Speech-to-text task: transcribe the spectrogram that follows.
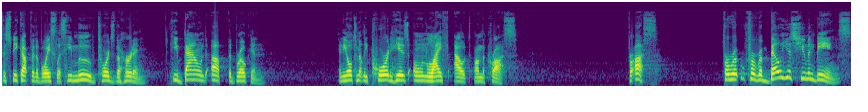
to speak up for the voiceless. He moved towards the hurting. He bound up the broken. And he ultimately poured his own life out on the cross for us, for, re- for rebellious human beings,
